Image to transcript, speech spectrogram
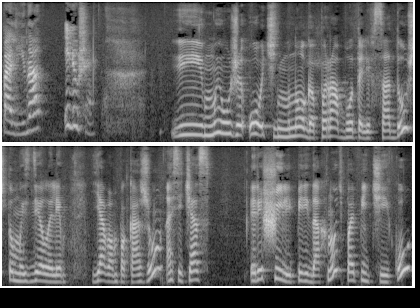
Полина, Илюша. И мы уже очень много поработали в саду, что мы сделали, я вам покажу. А сейчас решили передохнуть, попить чайку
